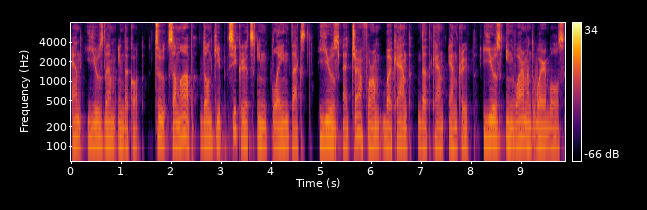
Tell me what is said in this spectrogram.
and use them in the code. To sum up, don't keep secrets in plain text. Use a Terraform backend that can encrypt. Use environment variables,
